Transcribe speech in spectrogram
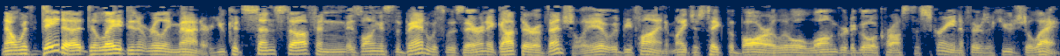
Now with data, delay didn't really matter. You could send stuff and as long as the bandwidth was there and it got there eventually, it would be fine. It might just take the bar a little longer to go across the screen if there's a huge delay.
